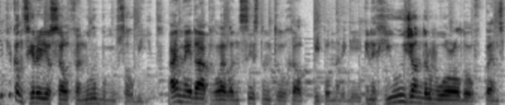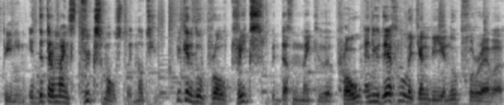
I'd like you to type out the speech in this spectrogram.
If you consider yourself a noob, so be it. I made up leveling system to help people navigate in a huge underworld of pen spinning. It determines tricks mostly, not you. You can do pro tricks, it doesn't make you a pro, and you definitely can be a noob forever.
